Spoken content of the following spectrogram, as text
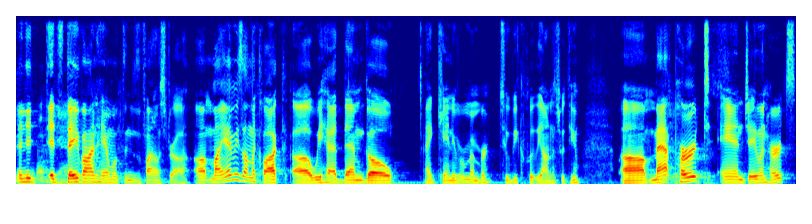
and it, it's Davon Hamilton's the final straw. Uh, Miami's on the clock. Uh, we had them go. I can't even remember to be completely honest with you. Uh, Matt Peart and Jalen Hurts.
